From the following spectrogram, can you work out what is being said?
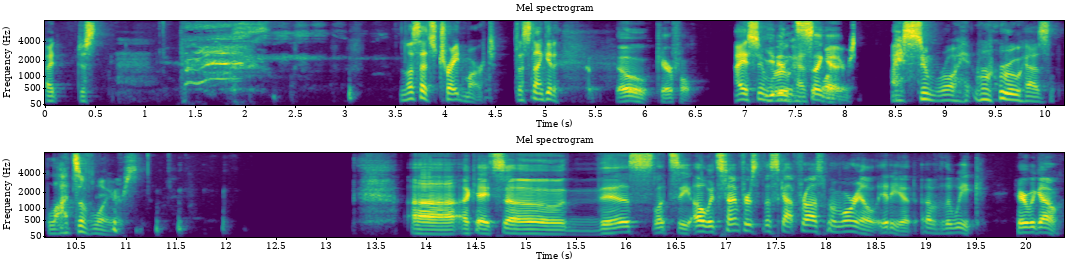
I just unless that's trademarked. Let's not get it. Oh, careful. I assume You Rue has sing it. lawyers. I assume Roy, Rue has lots of lawyers. Uh, okay. So this, let's see. Oh, it's time for the Scott Frost Memorial Idiot of the Week. Here we go.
